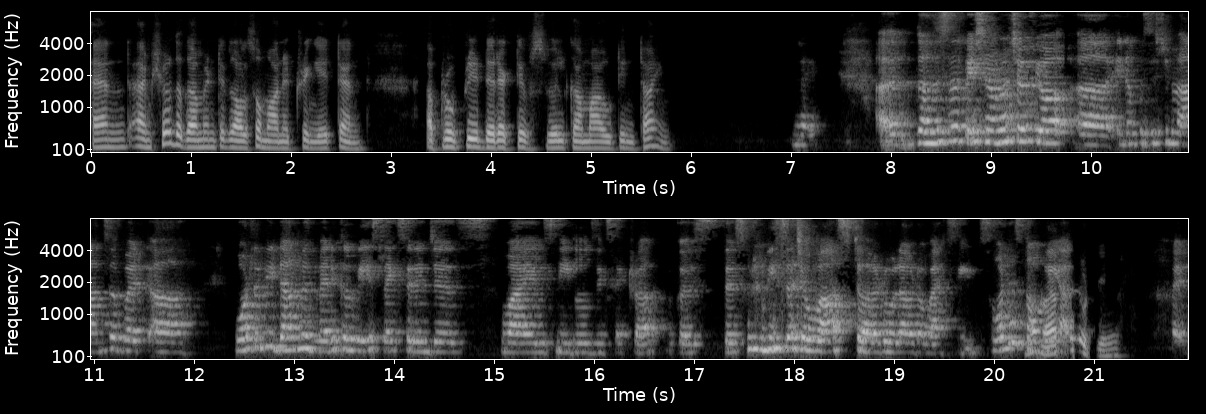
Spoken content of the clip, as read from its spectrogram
and I'm sure the government is also monitoring it, and appropriate directives will come out in time. Right. Uh, this is a question I'm not sure if you're uh, in a position to answer, but uh, what will be done with medical waste like syringes, vials, needles, etc.? Because there's going to be such a vast uh, rollout of vaccines. What is normally no, absolutely. Right.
